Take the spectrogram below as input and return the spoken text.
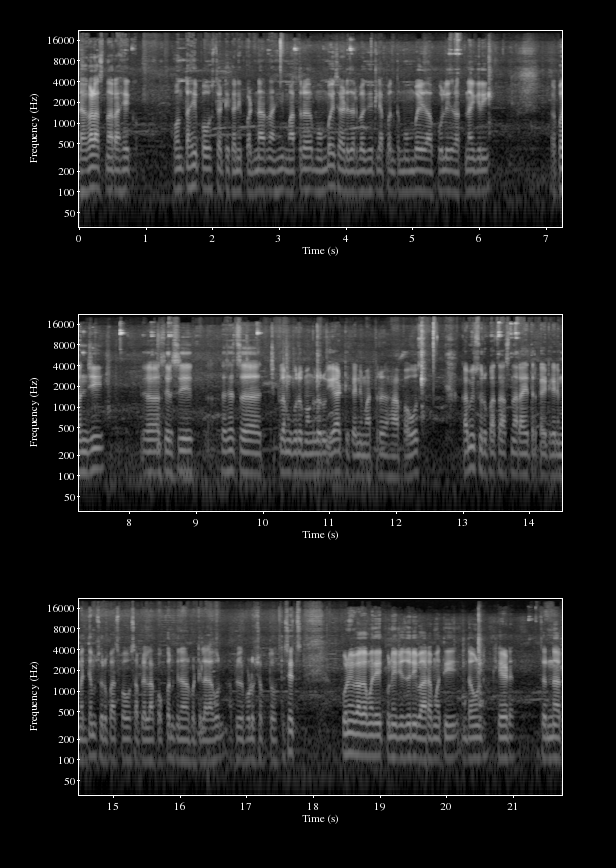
ढगाळ असणार आहे. कोणताही पाऊस त्या ठिकाणी पडणार नाही. मात्र मुंबई साईड जर बघितली आपण तर मुंबई दापोली रत्नागिरी पणजी सिरसी तसेच चिकलमगुरू चिखलमगुरू मंगळुरू या ठिकाणी मात्र हा पाऊस कमी स्वरूपाचा असणार आहे. तर काही ठिकाणी मध्यम स्वरूपाचा पाऊस आपल्याला कोकण किनारपट्टीला लागून आपल्याला पडू शकतो. तसेच पुणे विभागामध्ये पुणे जेजुरी बारामती दौंड खेड जुन्नर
